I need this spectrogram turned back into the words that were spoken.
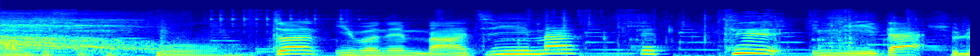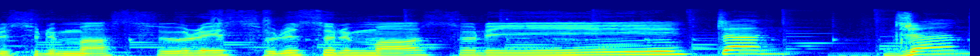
만들 수도 있고 짠! 이번엔 마지막 세트입니다 수리수리 마 수리 수리수리 마 수리 짠! 짠!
